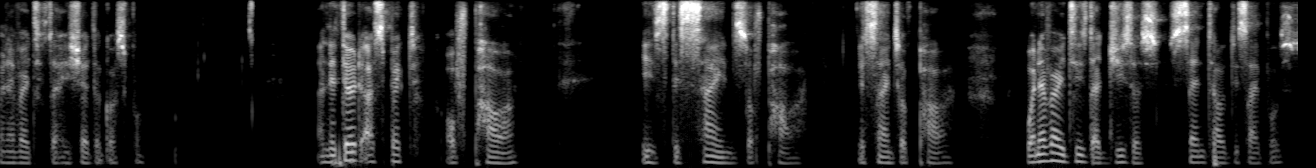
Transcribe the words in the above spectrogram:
Whenever it is that he shared the gospel. And the third aspect of power is the signs of power. The signs of power. Whenever it is that Jesus sent out disciples,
